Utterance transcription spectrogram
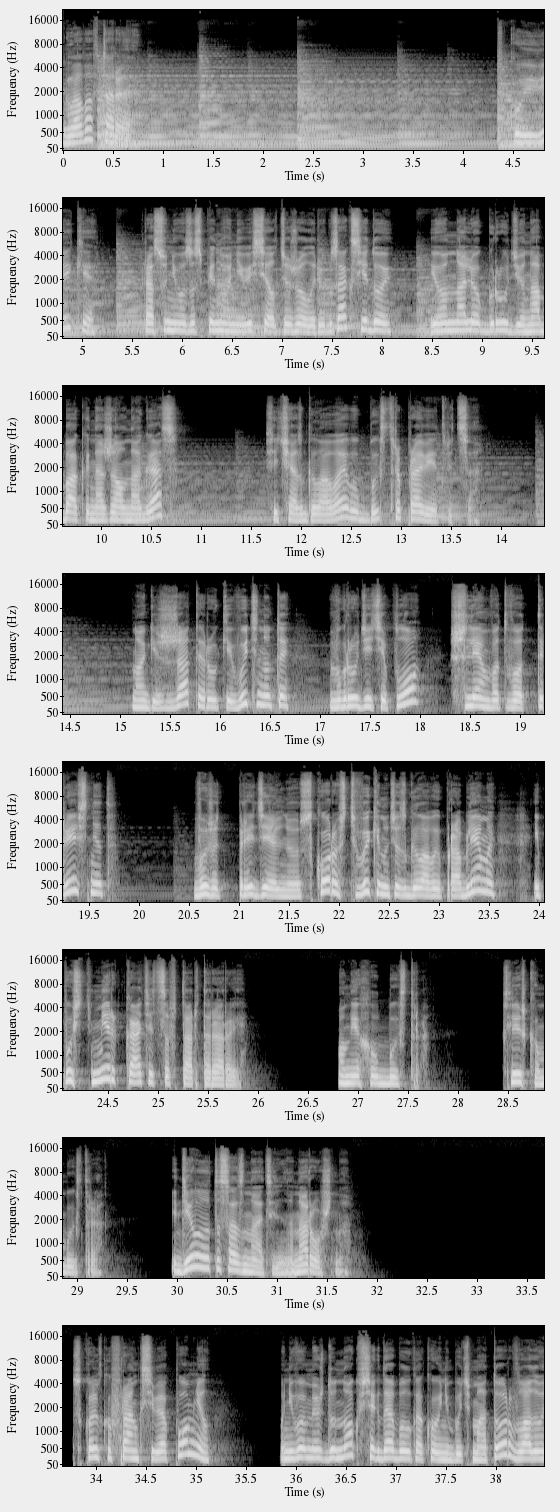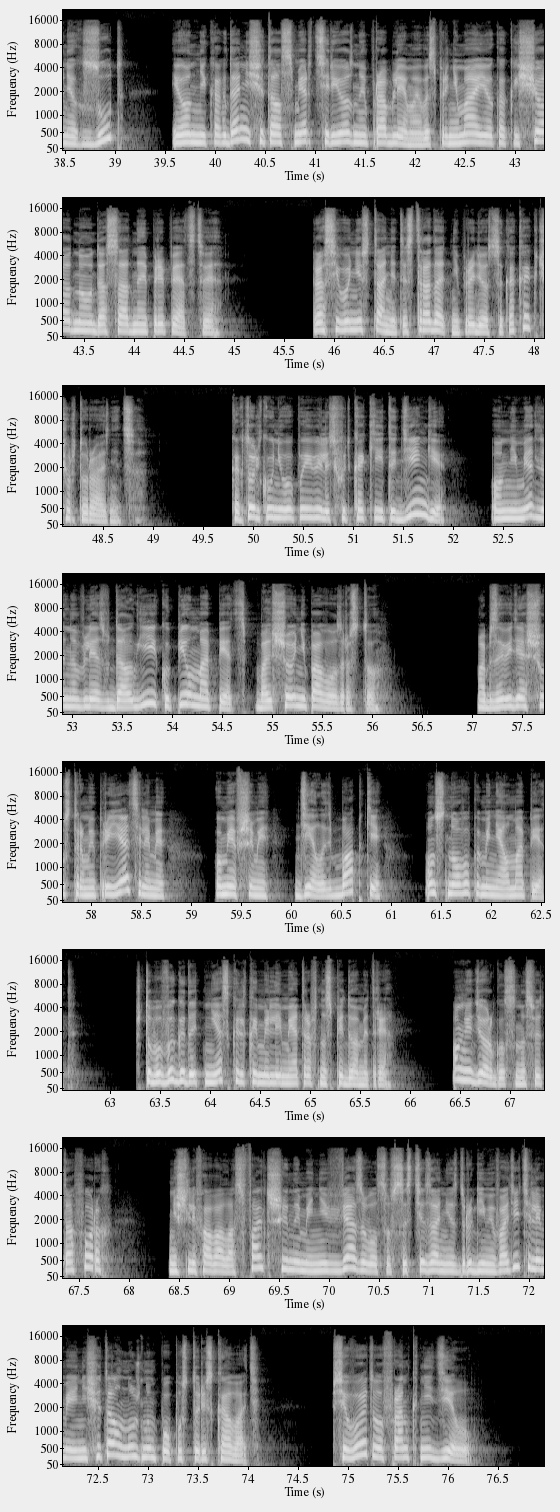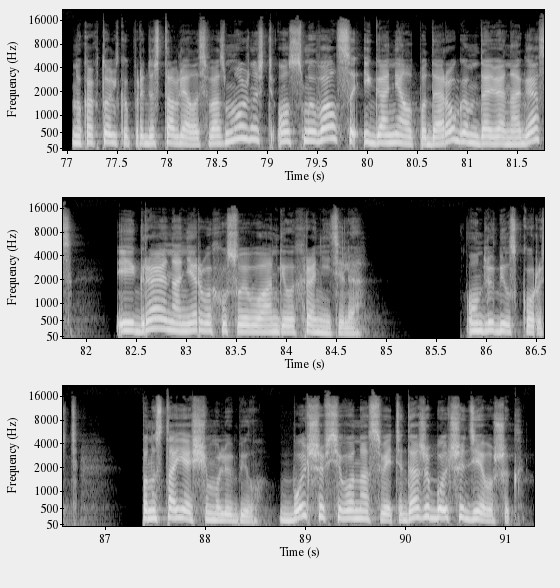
Глава вторая. В кое веки, раз у него за спиной не висел тяжелый рюкзак с едой, и он налег грудью на бак и нажал на газ, сейчас голова его быстро проветрится. Ноги сжаты, руки вытянуты, в груди тепло, шлем вот-вот треснет. Выжать предельную скорость, выкинуть из головы проблемы, и пусть мир катится в тартарары. Он ехал быстро. Слишком быстро. И делал это сознательно, нарочно. Сколько Франк себя помнил, у него между ног всегда был какой-нибудь мотор, в ладонях зуд, и он никогда не считал смерть серьезной проблемой, воспринимая ее как еще одно досадное препятствие. Раз его не станет и страдать не придется, какая к черту разница? Как только у него появились хоть какие-то деньги, он немедленно влез в долги и купил мопед, большой не по возрасту. Обзаведясь шустрыми приятелями, умевшими делать бабки, он снова поменял мопед, чтобы выгадать несколько миллиметров на спидометре. Он не дергался на светофорах, не шлифовал асфальт шинами, не ввязывался в состязания с другими водителями и не считал нужным попусту рисковать. Всего этого Франк не делал. Но как только предоставлялась возможность, он смывался и гонял по дорогам, давя на газ и играя на нервах у своего ангела-хранителя. Он любил скорость – по-настоящему любил. Больше всего на свете, даже больше девушек.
